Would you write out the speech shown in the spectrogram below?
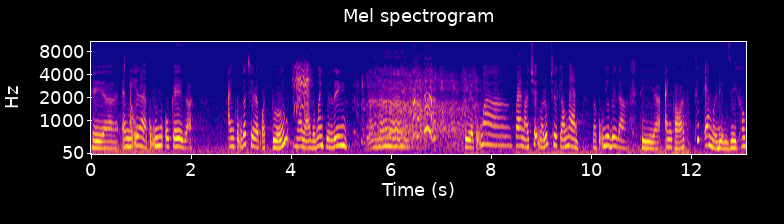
thì à, em nghĩ là cũng ok rồi ạ. Anh cũng rất chi là có tướng nghe nói giống anh quyền linh. Thì cũng à, qua nói chuyện mà lúc chưa kéo màn. Và cũng như bây giờ thì à, anh có thích em ở điểm gì không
